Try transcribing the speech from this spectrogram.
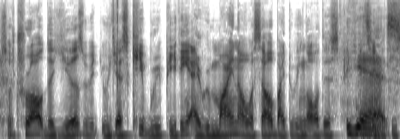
So throughout the years, we, we just keep repeating and remind ourselves by doing all this Yes,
